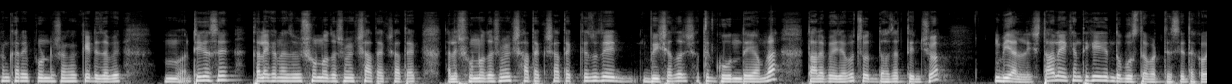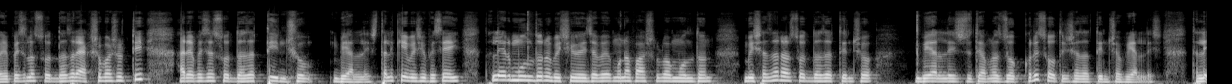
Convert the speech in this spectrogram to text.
সংখ্যার, এই পূর্ণ সংখ্যা কেটে যাবে ঠিক আছে? তাহলে এখানে আসবে শূন্য দশমিক সাত এক সাত এক। তাহলে শূন্য দশমিক সাত এক, সাত এককে যদি বিশ হাজারের সাথে গুণ দেই আমরা, তাহলে পেয়ে যাব চোদ্দ হাজার তিনশো বিয়াল্লিশ। তাহলে এখান থেকে কিন্তু বুঝতে পারতেছি। দেখো, এ পেয়েছিল চোদ্দ হাজার একশো বাষট্টি আর এ পেয়েছে চোদ্দ হাজার তিনশো বিয়াল্লিশ। তাহলে কে বেশি পেয়েছে? এই, তাহলে এর মূলধনও বেশি হয়ে যাবে। মুনাফা আসল বা মূলধন বিশ হাজার আর চোদ্দ হাজার তিনশো বিয়াল্লিশ যদি আমরা যোগ করি, চৌত্রিশ হাজার তিনশো বিয়াল্লিশ। তাহলে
